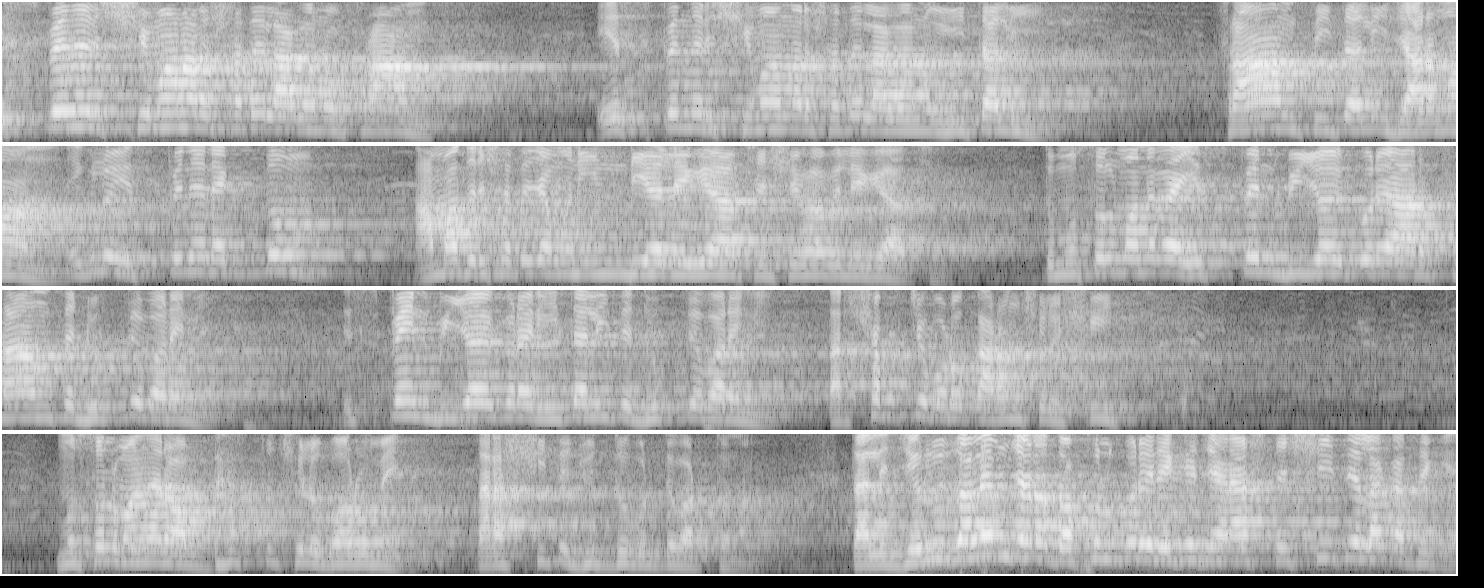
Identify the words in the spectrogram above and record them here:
স্পেনের সীমানার সাথে লাগানো ফ্রান্স, স্পেনের সীমানার সাথে লাগানো ইতালি, ফ্রান্স, ইতালি, জার্মান, এগুলো স্পেনের একদম আমাদের সাথে যেমন ইন্ডিয়া লেগে আছে, সেভাবে লেগে আছে। তো মুসলমানেরা স্পেন বিজয় করে আর ফ্রান্সে ঢুকতে পারেনি। স্পেন বিজয় করে আর ইতালিতে ঢুকতে পারেনি। তার সবচেয়ে বড় কারণ ছিল শীত। মুসলমানেরা অভ্যস্ত ছিল গরমে, তারা শীতে যুদ্ধ করতে পারতো না। তাহলে জেরুজালেম যারা দখল করে রেখেছে, এরা আসছে শীত এলাকা থেকে।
